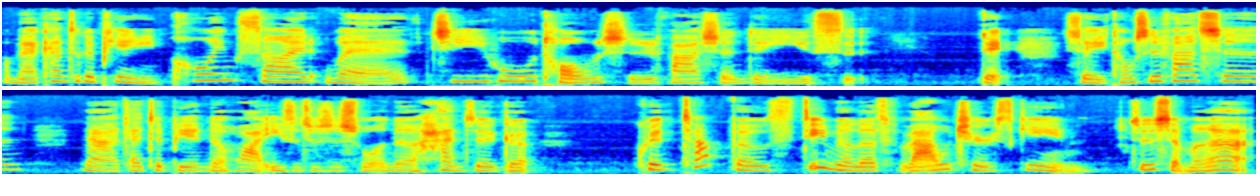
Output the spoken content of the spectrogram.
我们来看这个片语 coincide with，几乎同时发生的意思。对，所以同时发生。那在这边的话，意思就是说呢，和这个 Quintuple Stimulus Voucher Scheme 这是什么啊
